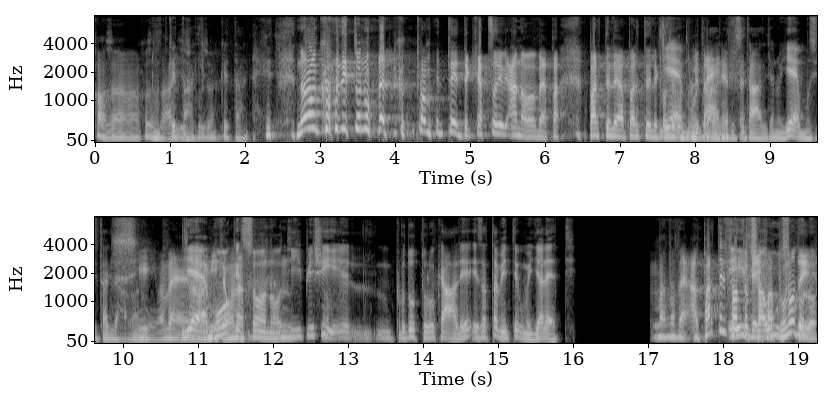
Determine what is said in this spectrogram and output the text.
Cosa, cosa tagli, che taglio? scusa? Che taglio? Non ho ancora detto nulla di compromettente. Cazzo di. Ah, no, vabbè, a pa- a parte le, a parte le cose contro emo le tagli, si tagliano. Gli emo si tagliavano. Sì, vabbè. Gli no, emo mica che una- sono Mm. tipici, il- un prodotto locale esattamente come i dialetti. Ma vabbè, a parte il fatto il che hai fatto uno dei.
